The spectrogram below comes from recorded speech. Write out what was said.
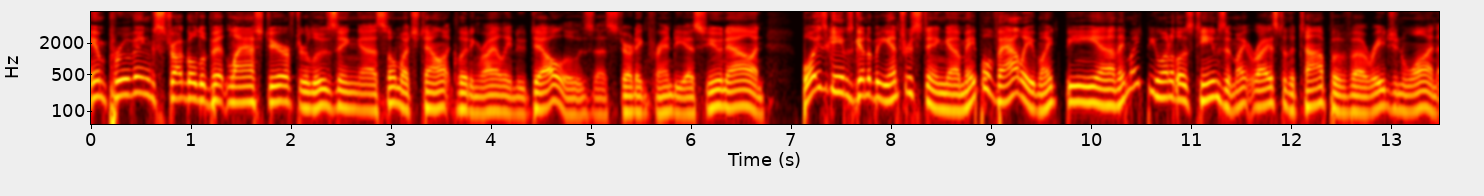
improving. Struggled a bit last year after losing uh, so much talent, including Riley Nudell, who's uh, starting for NDSU now. And boys' game's going to be interesting. Uh, Maple Valley might be uh, they might be one of those teams that might rise to the top of uh, Region One,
